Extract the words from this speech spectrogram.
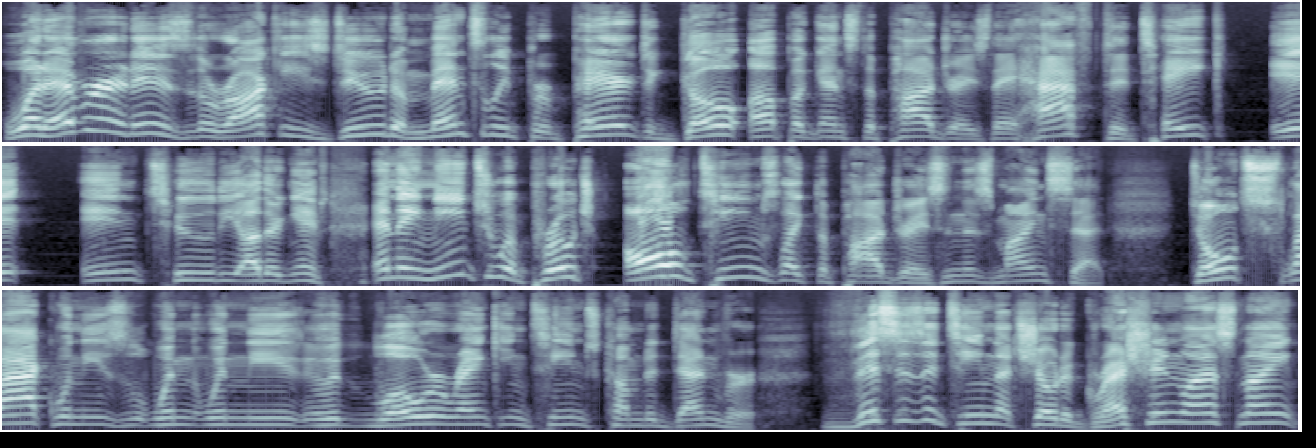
whatever it is the Rockies do to mentally prepare to go up against the Padres, they have to take it into the other games. And they need to approach all teams like the Padres in this mindset. Don't slack when these when when these lower ranking teams come to Denver. This is a team that showed aggression last night.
